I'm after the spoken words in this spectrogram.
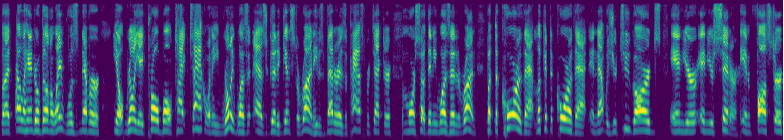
But Alejandro Villanueva was never, you know, really a Pro Bowl type tackle, and he really wasn't as good against the run. He was better as a pass protector, more so than he was at a run. But the core of that, look at the core of that, and that was your two guards and your and your center in Foster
